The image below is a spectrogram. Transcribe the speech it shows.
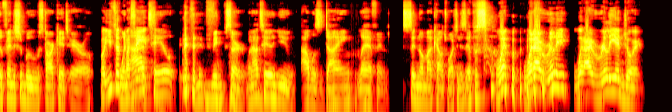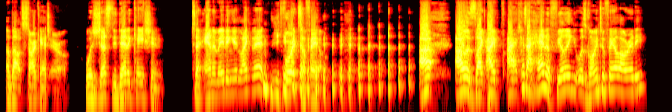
the finisher move, Star Catch Arrow. Well, you took When my I scenes. tell, me- sir, when I tell you, I was dying laughing, sitting on my couch watching this episode. what what I really what I really enjoyed about Starcatch Arrow was just the dedication to animating it like that for it to fail. I I was like I I because I had a feeling it was going to fail already,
